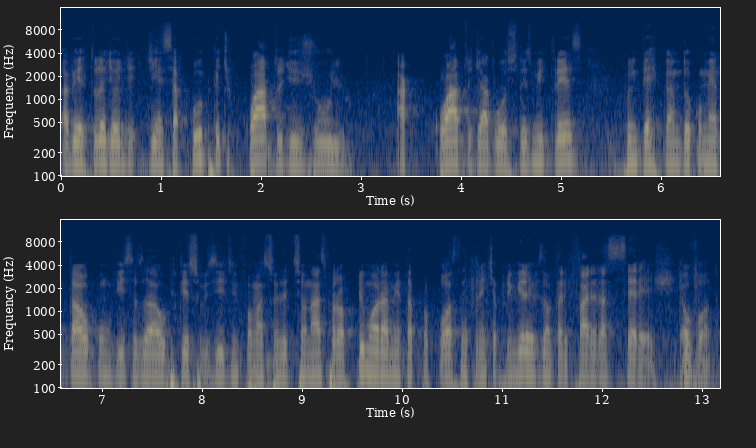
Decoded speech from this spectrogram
abertura de audiência pública de 4 de julho a 4 de agosto de 2013, por intercâmbio documental com vistas a obter subsídios e informações adicionais para o aprimoramento da proposta referente à primeira revisão tarifária da SEREG. É o voto.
